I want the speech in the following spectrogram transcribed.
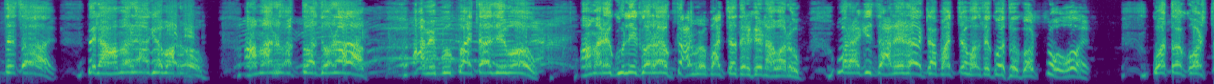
মারতে চায়, তাহলে আমার আগে মারো আমার রক্ত জোরাক আমি বুক পাইতে দিব। আমারে গুলি করুক, তারপর বাচ্চাদেরকে না মারুক। ওরা কি জানে না একটা বাচ্চা বলতে কত কষ্ট হয়? কত কষ্ট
